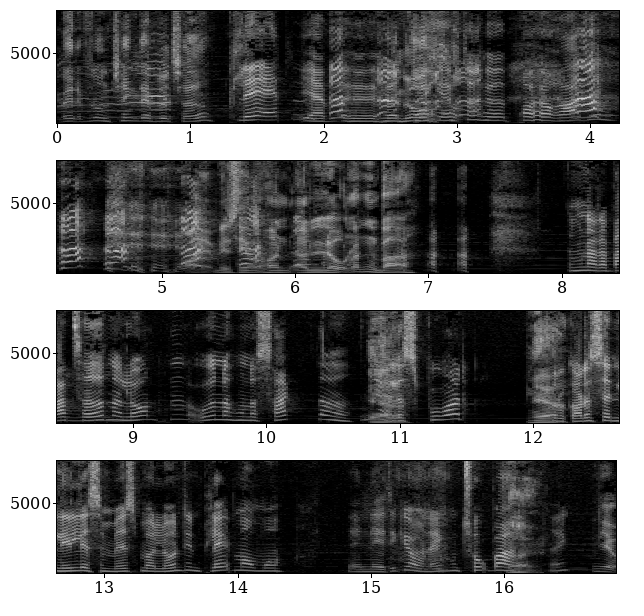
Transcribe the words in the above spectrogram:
Hvad er det for nogle ting, der er blevet taget? Plæten. Ja, øh, hør Nå. du ikke efter? Hør, prøv at høre radio. Nej, jeg vil se, hun og låner den bare. Hun har da bare taget den og lånt den, uden at hun har sagt noget. Ja. Eller spurgt. Ja. Ja. Kunne du godt have sendt en lille sms med at låne din plæt, mormor? Ja, nej, det gjorde hun ikke. Hun tog bare. Nej. Ikke? Jo,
